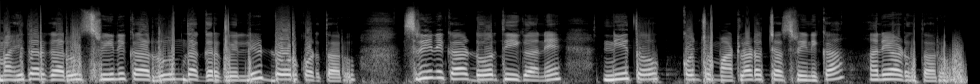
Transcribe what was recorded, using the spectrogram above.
మహిదర్ గారు శ్రీనిక రూమ్ దగ్గరకు వెళ్ళి డోర్ కొడతారు. శ్రీనిక డోర్ తీయగానే నీతో కొంచెం మాట్లాడొచ్చా శ్రీనిక? అని అడుగుతారు.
